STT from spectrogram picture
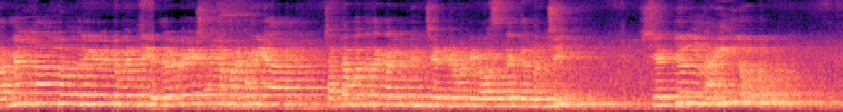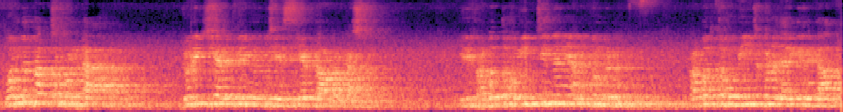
తమిళనాడులో జరిగినటువంటి రిజర్వేషన్ల ప్రక్రియ చట్టబద్ధత కల్పించేటటువంటి వ్యవస్థ దగ్గర నుంచి షెడ్యూల్ నైన్లో పొందుపరచకుండా జుడిషియల్ రివ్యూ నుంచి ఎస్కేప్ కావడం కష్టం. ఇది ప్రభుత్వం ఊహించిందని అనుకుంటున్నాను ప్రభుత్వం ఊహించకుండా జరిగింది కాదు.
